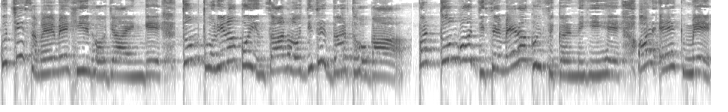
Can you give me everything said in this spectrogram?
कुछ ही समय में हील हो जाएँगे। तुम थोड़ी ना कोई इंसान हो जिसे दर्द होगा। पर तुम हो जिसे मेरा कोई फ़िक्र नहीं है। और एक मैं,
